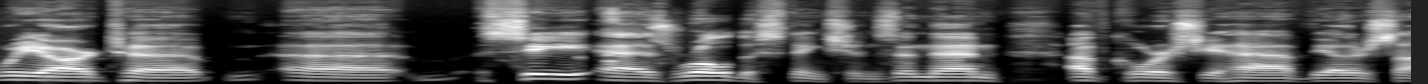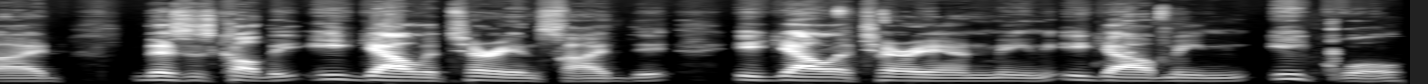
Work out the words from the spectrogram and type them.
we are to uh, see as role distinctions. And then, of course, you have the other side. This is called the egalitarian side. The egalitarian mean egal mean equal,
